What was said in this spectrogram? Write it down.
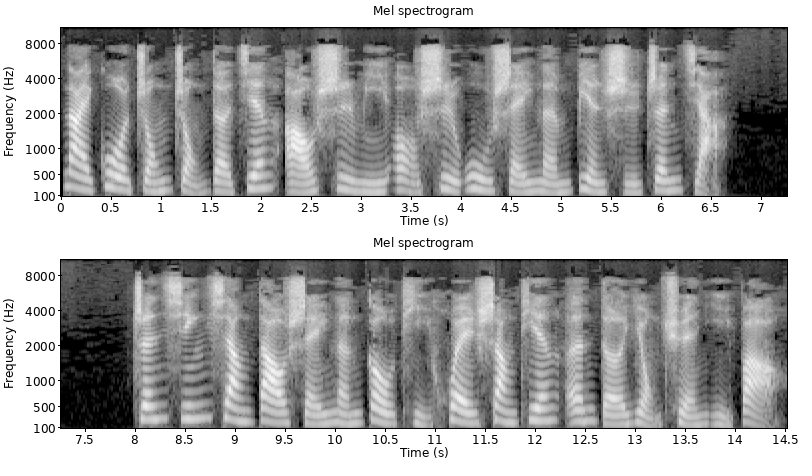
耐过种种的煎熬，是迷哦是悟，谁能辨识真假？真心向道，谁能够体会上天恩德涌泉以报？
